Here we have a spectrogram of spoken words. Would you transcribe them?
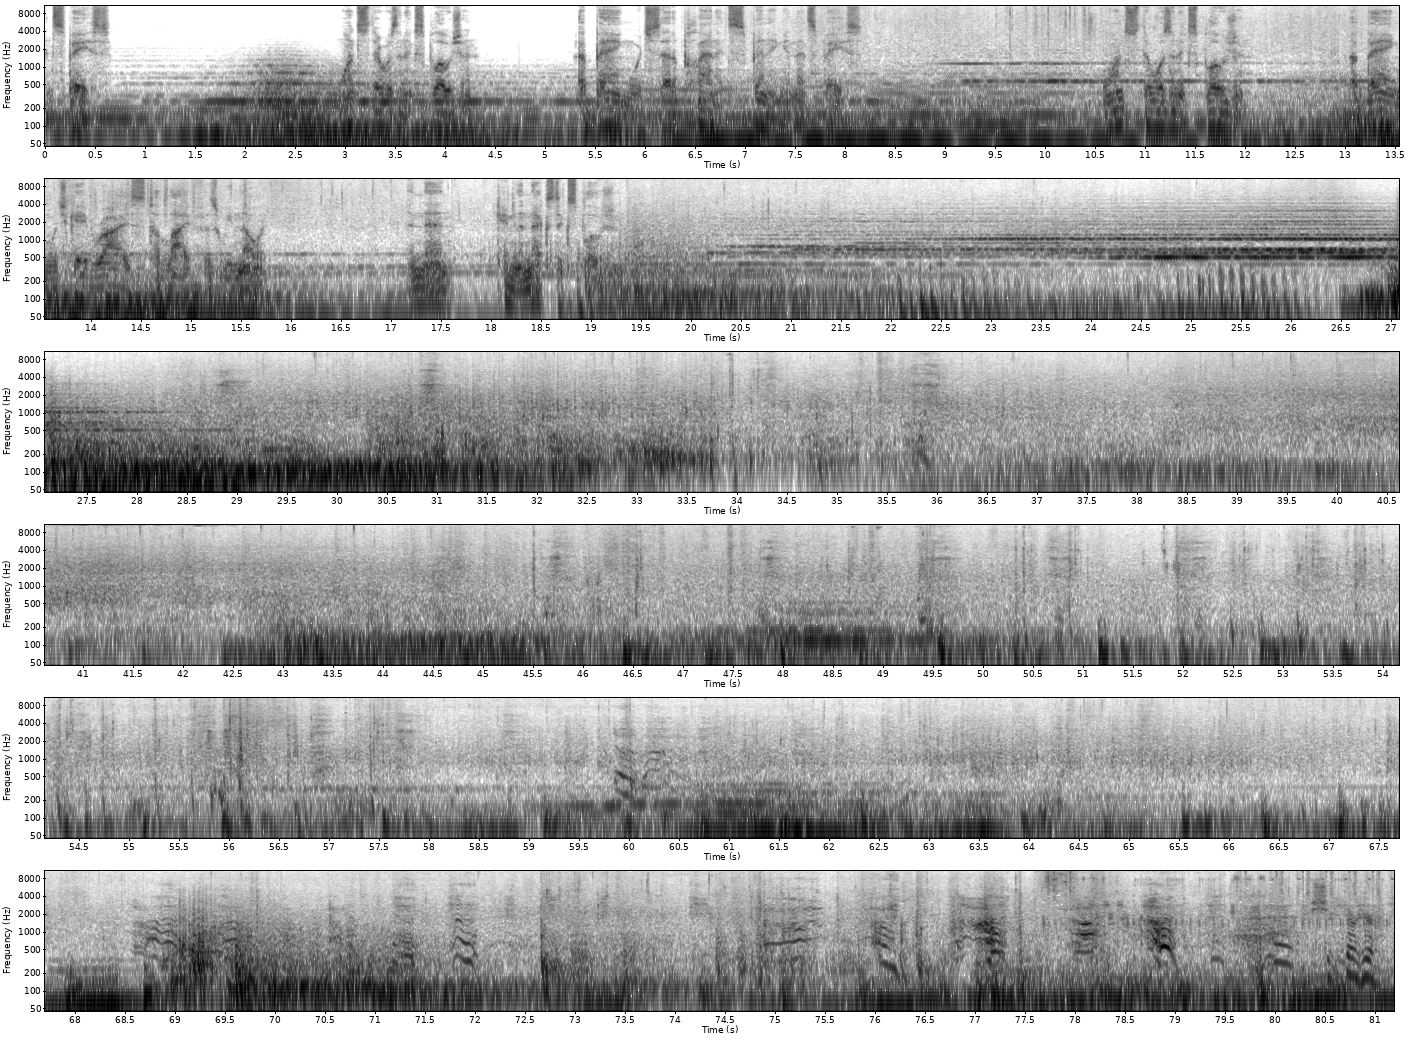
in space. Once there was an explosion. A bang which set a planet spinning in that space. Once there was an explosion. A bang which gave rise to life as we know it. And then came the next explosion. Here.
